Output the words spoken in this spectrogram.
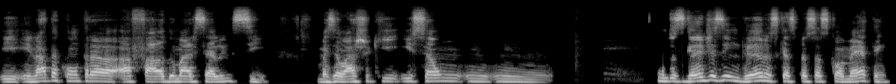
E, e nada contra a fala do Marcelo em si, mas eu acho que isso é um, um, um dos grandes enganos que as pessoas cometem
